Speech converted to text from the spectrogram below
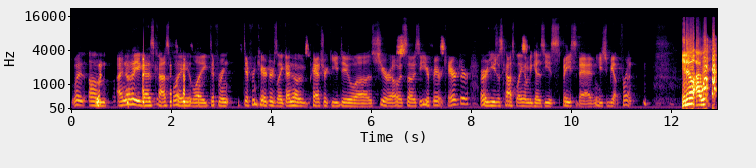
Well, um, I know that you guys cosplay like different different characters. Like I know Patrick, you do uh, Shiro. So is he your favorite character, or are you just cosplaying him because he's Space Dad and he should be up front? You know, I went.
